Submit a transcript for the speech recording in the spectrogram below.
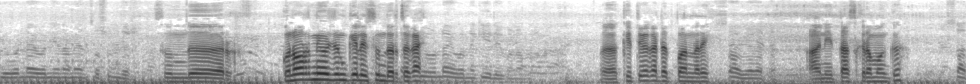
जेवण ड्रायव्हरने नाम यांचं सुंदर. सुंदर. कोणावर नियोजन केलंय सुंदरचं काय? जेवण ड्रायव्हरने केले कोणाला अं, किती वेळ गाठात पाहणार आहे? सहाव्या गटात. आणि तास क्रमांक? सात.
